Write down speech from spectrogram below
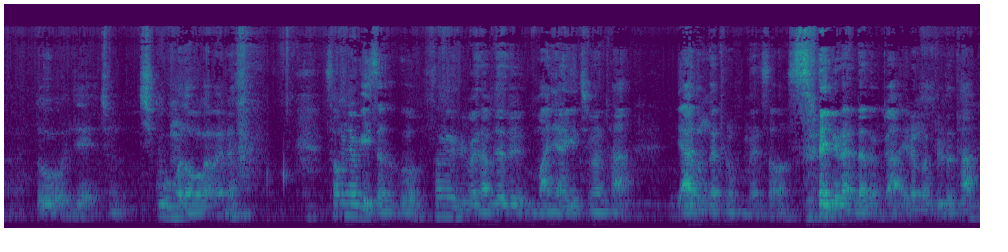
어, 또 이제 좀 19금으로 넘어가면은 성욕에 있어서도 성욕 보면 남자들 많이 알겠지만 다 야동 같은 거 보면서 해결 한다던가 이런 것들도 다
